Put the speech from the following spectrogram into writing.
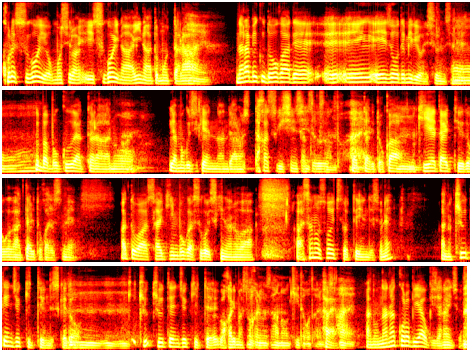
これすごい面白いすごいないいなと思ったら、はい、なるべく動画で映像で見るようにするんですよね。例えば僕やったらあの、はい山口県なんであの高杉晋作だったりとか、はい。うん、騎兵隊っていう動画があったりとかですね。あとは最近僕がすごい好きなのは浅野総一郎っていうんですよね。あの9点10期って言うんですけど、うんうんうん、9点10期ってわかります？わかります。あの聞いたことあります、はい、はい、あの七転び八起きじゃないんですよね。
